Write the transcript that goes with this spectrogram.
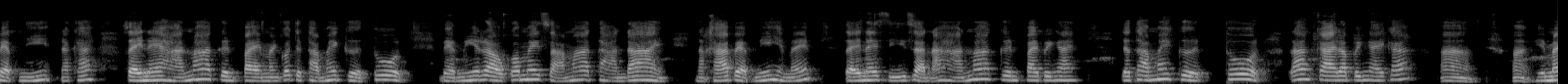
แบบนี้นะคะ ใส่ในอาหารมากเกินไป มันก็จะทำให้เกิดโทษ แบบนี้เราก็ไม่สามารถทานได้นะคะ แบบนี้เห็นไหมใส่ในสีสันอาหารมากเกินไปเป็นไง จะทำให้เกิดโทษร่างกายเราเป็นไงคะอ่าอ่าเห็นไหม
